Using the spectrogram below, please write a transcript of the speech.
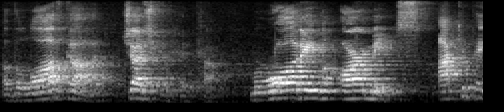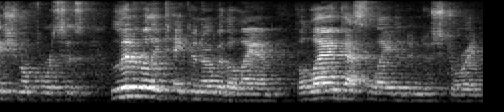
of the law of God, judgment had come. Marauding armies, occupational forces literally taken over the land, the land desolated and destroyed.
